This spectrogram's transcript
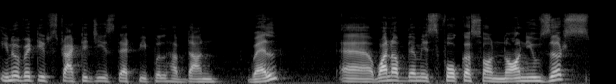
innovative strategies that people have done well. One of them is focus on non-users,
